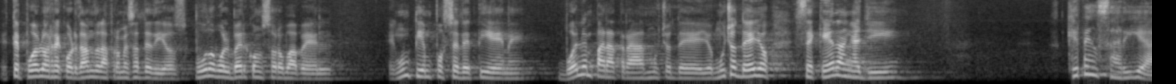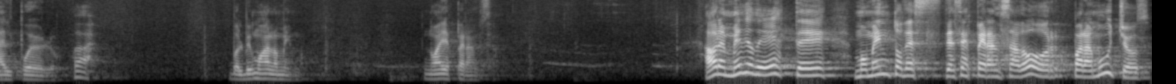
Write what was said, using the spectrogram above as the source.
Este pueblo recordando las promesas de Dios pudo volver con Zorobabel. En un tiempo se detiene, vuelven para atrás muchos de ellos. Muchos de ellos se quedan allí. ¿Qué pensaría el pueblo? Ah, volvimos a lo mismo. No hay esperanza. Ahora, en medio de este momento desesperanzador para muchos,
